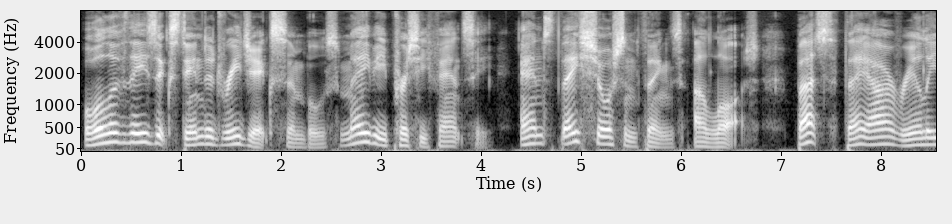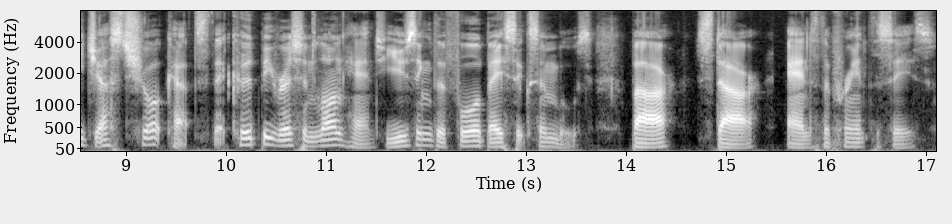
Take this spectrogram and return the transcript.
all of these extended regex symbols may be pretty fancy, and they shorten things a lot, but they are really just shortcuts that could be written longhand using the four basic symbols, bar, star, and the parentheses.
